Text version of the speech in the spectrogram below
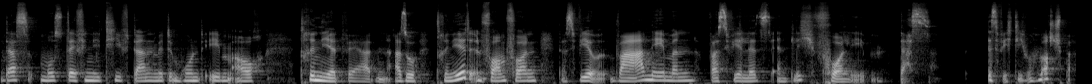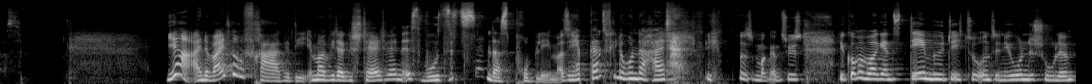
das muss definitiv dann mit dem Hund eben auch trainiert werden. Also trainiert in Form von, dass wir wahrnehmen, was wir letztendlich vorleben. Das ist wichtig und macht Spaß. Ja, eine weitere Frage, die immer wieder gestellt werden, ist, wo sitzt denn das Problem? Also ich habe ganz viele Hundehalter, die, das ist immer ganz süß, die kommen immer ganz demütig zu uns in die Hundeschule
